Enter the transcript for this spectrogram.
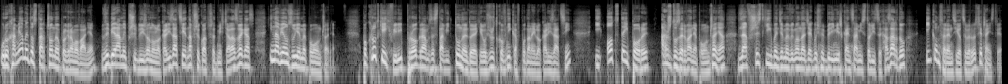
Uruchamiamy dostarczone oprogramowanie, wybieramy przybliżoną lokalizację, np. przedmieścia Las Vegas i nawiązujemy połączenie. Po krótkiej chwili program zestawi tunel do jakiegoś użytkownika w podanej lokalizacji i od tej pory aż do zerwania połączenia, dla wszystkich będziemy wyglądać jakbyśmy byli mieszkańcami stolicy hazardu i konferencji o cyberbezpieczeństwie.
